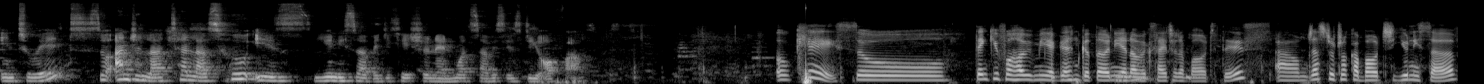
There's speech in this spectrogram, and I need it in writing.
into it. So, Angela, tell us who is Uniserv Education and what services do you offer? Okay, so thank you for having me again, Gathoni, and I'm excited about this. Um, just to talk about Uniserv.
